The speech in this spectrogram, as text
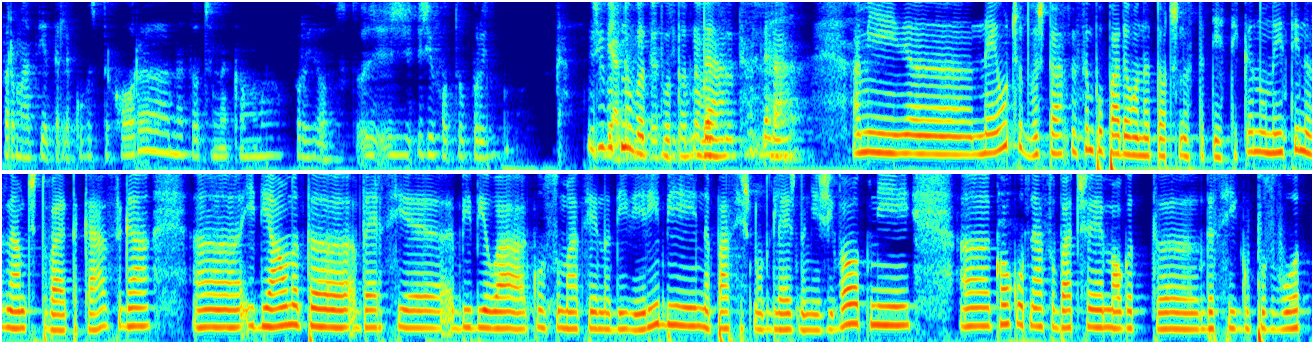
фармацията лекуваща хора, насочена към производството, живото, Животновътството. Да, да. да. Ами, не е очудващо. Аз не съм попадала на точна статистика, но наистина знам, че това е така. Сега, идеалната версия би била консумация на диви риби, на пасишно отглеждани животни. Колко от нас обаче могат да си го позволят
